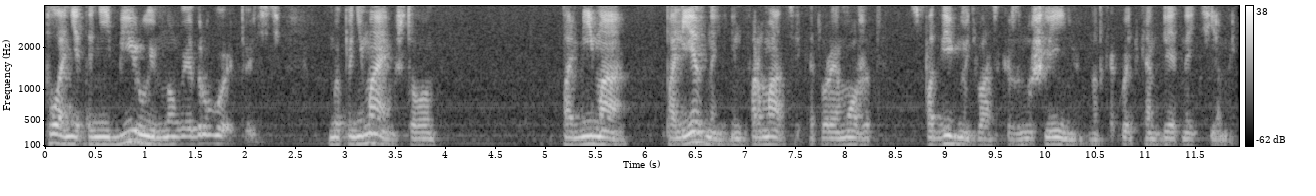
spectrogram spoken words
планета Нибиру и многое другое. То есть мы понимаем, что помимо полезной информации, которая может сподвигнуть вас к размышлению над какой-то конкретной темой.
